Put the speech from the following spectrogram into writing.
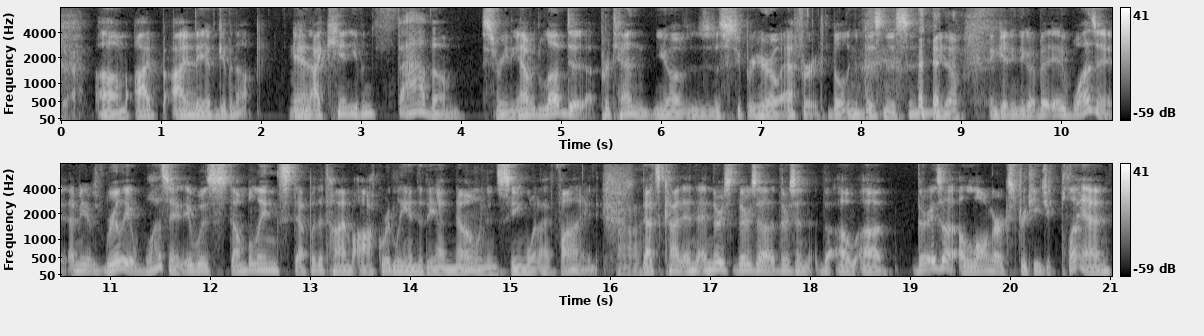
yeah. um, I I may have given up. Mm-hmm. And I can't even fathom Srini. I would love to pretend, you know, it was a superhero effort building a business and, you know, and getting to go, but it wasn't. I mean, it was really, it wasn't. It was stumbling step at a time awkwardly into the unknown and seeing what I find. Uh-huh. That's kind of, and, and there's, there's a, there's an, a, a there is a, a, longer strategic plan,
